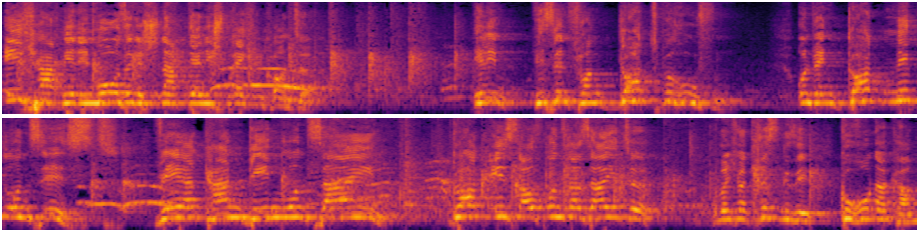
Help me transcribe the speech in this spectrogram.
Ich habe mir den Mose geschnappt, der nicht sprechen konnte. Ihr Lieben, wir sind von Gott berufen. Und wenn Gott mit uns ist, wer kann gegen uns sein? Gott ist auf unserer Seite habe manchmal Christen gesehen, Corona kam.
